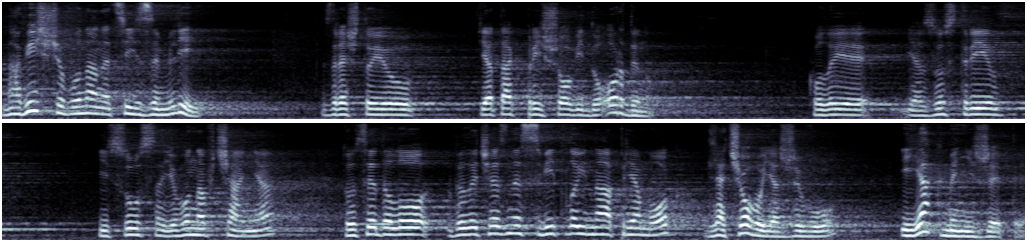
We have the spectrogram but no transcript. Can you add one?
навіщо вона на цій землі. Зрештою, я так прийшов і до ордену, коли я зустрів Ісуса, Його навчання, то це дало величезне світло і напрямок, для чого я живу і як мені жити.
